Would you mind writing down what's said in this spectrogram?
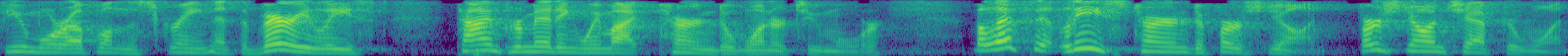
few more up on the screen. At the very least, time permitting, we might turn to one or two more. But let's at least turn to 1 John. 1 John chapter 1,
